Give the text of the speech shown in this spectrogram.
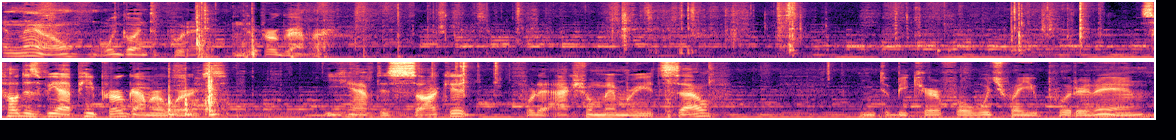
And now we're going to put it in the programmer. So how this VIP programmer works, you have this socket for the actual memory itself. You need to be careful which way you put it in.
